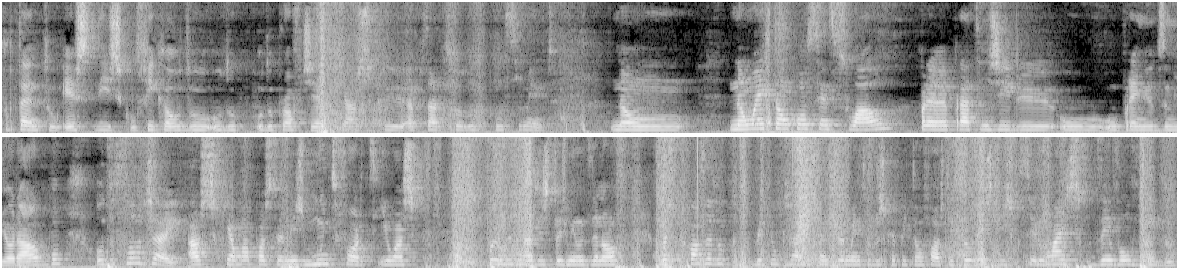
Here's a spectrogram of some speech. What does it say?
portanto, este disco, fica o do, o do, o do Prof. Jam, que acho que, apesar de todo o reconhecimento, não, não é tão consensual para, atingir eh, o, o prémio de melhor álbum. O do Slow J, acho que é uma aposta mesmo muito forte e eu acho que foi um dos melhores de 2019, mas por causa do, daquilo que já disse anteriormente sobre os Capitão Fausto e sobre este disco ser o mais desenvolvido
